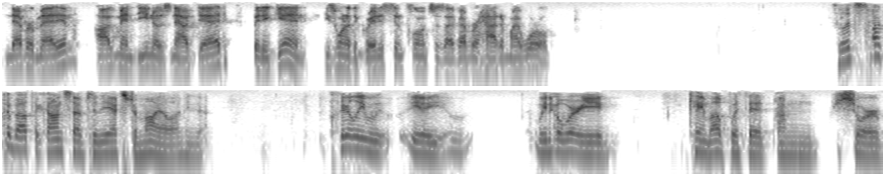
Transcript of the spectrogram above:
never met him Og Mandino's now dead but again he's one of the greatest influences I've ever had in my world so let's talk about the concept of the extra mile I mean clearly we, you know, we know where you came up with it, I'm sure,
